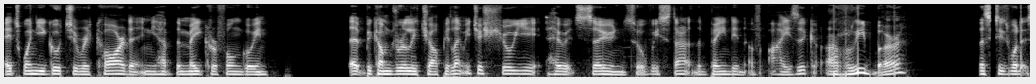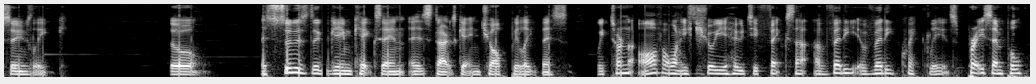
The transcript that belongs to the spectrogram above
It's when you go to record it and you have the microphone going, it becomes really choppy. Let me just show you how it sounds. So if we start the Binding of Isaac Rebirth, this is what it sounds like. So as soon as the game kicks in, it starts getting choppy like this. We turn it off. I want to show you how to fix that very, very quickly. It's pretty simple,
